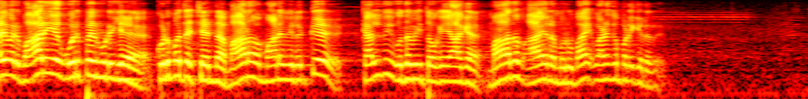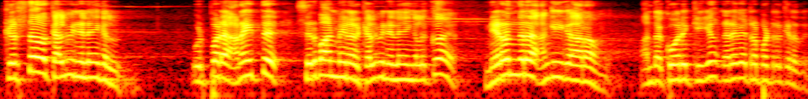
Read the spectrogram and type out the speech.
அதே மாதிரி வாரிய உறுப்பினருடைய குடும்பத்தைச் சேர்ந்த மாணவ மாணவியருக்கு கல்வி உதவித்தொகையாக மாதம் ஆயிரம் ரூபாய் வழங்கப்படுகிறது. கிறிஸ்தவ கல்வி நிலையங்கள் உட்பட அனைத்து சிறுபான்மையினர் கல்வி நிலையங்களுக்கும் நிரந்தர அங்கீகாரம் அந்த கோரிக்கையும் நிறைவேற்றப்பட்டிருக்கிறது.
